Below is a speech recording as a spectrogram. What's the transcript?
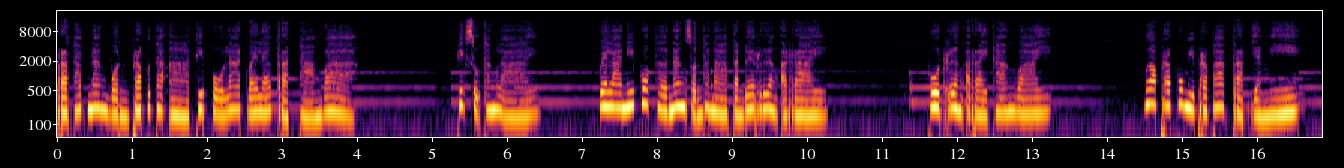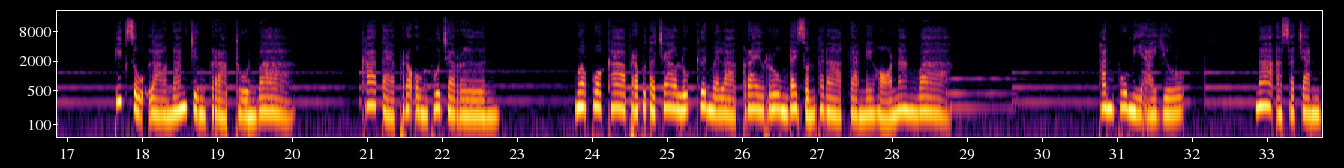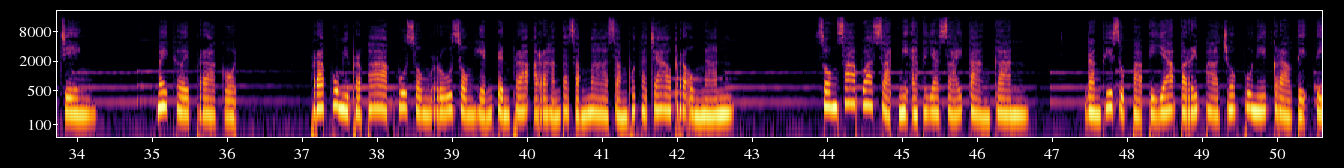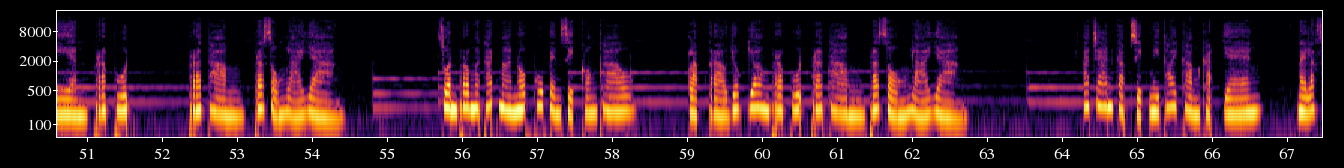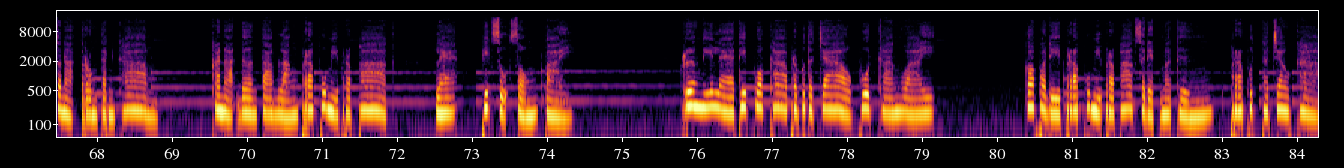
ประทับนั่งบนพระพุทธอาฏที่ปูลาดไว้แล้วตรัสถามว่า ภิกษุทั้งหลาย เวลานี้พวกเธอนั่งสนทนากันด้วยเรื่องอะไร พูดเรื่องอะไรค้างไว้ เมื่อพระผู้มีพระภาคตรัสอย่างนี้ ภิกษุเหล่านั้นจึงกราบทูลว่า ข้าแต่พระองค์ผู้เจริญ เมื่อพวกข้าพระพุทธเจ้าลุกขึ้นเวลาใกล้รุ่งได้สนทนากันในหอนั่งว่า ท่านผู้มีอายุ น่าอัศจรรย์จริง ไม่เคยปรากฏ พระผู้มีพระภาคผู้ทรงรู้ทรงเห็นเป็นพระอรหันตสัมมาสัมพุทธเจ้าพระองค์นั้น ทรงทราบว่าสัตว์มีอัธยาศัยต่างกัน ดังที่สุปปิยะปริพาชกผู้นี้กล่าวติเตียน พระพุทธ พระธรรม พระสงฆ์หลายอย่าง ส่วนพรหมทัตมานพผู้เป็นสิทธิ์ของเขา กลับกล่าวยกย่องพระพุทธ พระธรรม พระสงฆ์หลายอย่าง อาจารย์กับสิทธิ์มีถ้อยคำขัดแย้ง ในลักษณะตรงกันข้าม ขณะเดินตามหลังพระผู้มีพระภาค และภิกษุสงฆ์ไป เรื่องนี้แลที่พวกข้าพระพุทธเจ้าพูดค้างไว้ ก็พอดีพระผู้มีพระภาคเสด็จมาถึงพระพุทธเจ้าค่ะ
